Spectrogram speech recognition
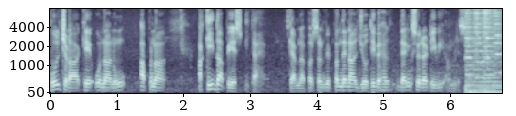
ਫੁੱਲ ਚੜਾ ਕੇ ਉਹਨਾਂ ਨੂੰ ਆਪਣਾ ਅਕੀਦਾ ਪੇਸ਼ ਕੀਤਾ ਹੈ। ਕੈਮਰਾ ਪਰਸਨ ਵਿਪਨ ਦੇ ਨਾਲ ਜੋਤੀ ਬਹਿਲ ਦੈਨਿਕ ਸਵੇਰਾ ਟੀਵੀ ਅੰਮ੍ਰਿਤਸਰ।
